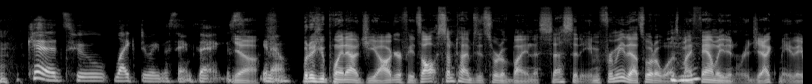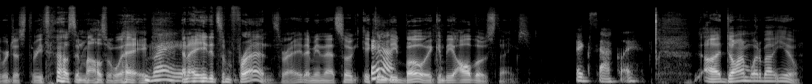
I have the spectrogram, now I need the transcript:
kids who like doing the same things yeah. you know? But as you point out geography it's all sometimes it's sort of by necessity. I mean for me that's what it was. Mm-hmm. my family didn't reject me. They were just 3000 miles away. Right. And i needed some friends right? I mean that's so it can yeah. be both. It can be all those things. Exactly. Uh, dawn what about you?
